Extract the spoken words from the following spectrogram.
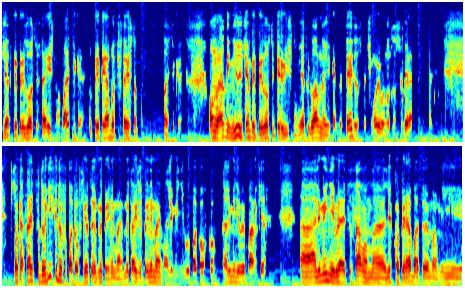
след при производстве вторичного пластика, вот при переработке вторичного пластика, он в разы ниже, чем при производстве первичного. И это главный как бы, тезис, почему его нужно собирать. Что касается других видов упаковки, которые мы принимаем, мы также принимаем алюминиевую упаковку, алюминиевые банки. А, алюминий является самым а, легко перерабатываемым. И,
